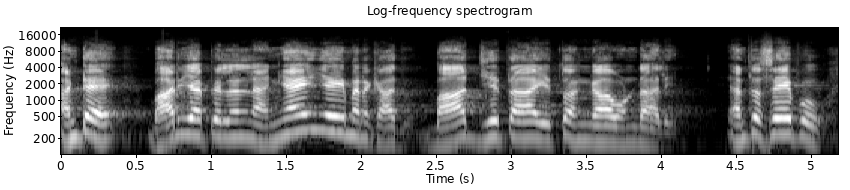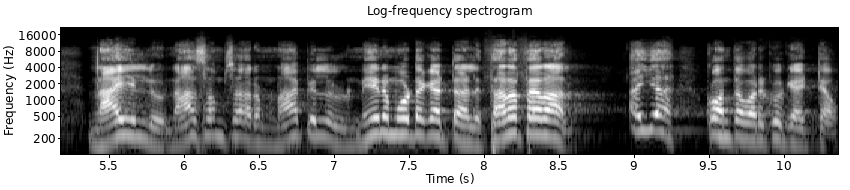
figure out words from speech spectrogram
అంటే భార్యా పిల్లల్ని అన్యాయం చేయమని కాదు బాధ్యతాయుతంగా ఉండాలి. ఎంతసేపు? నా ఇల్లు నా సంసారం నా పిల్లలు నేను మూట కట్టాలి తరతరాలు. అయ్యా కొంతవరకు కట్టావు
